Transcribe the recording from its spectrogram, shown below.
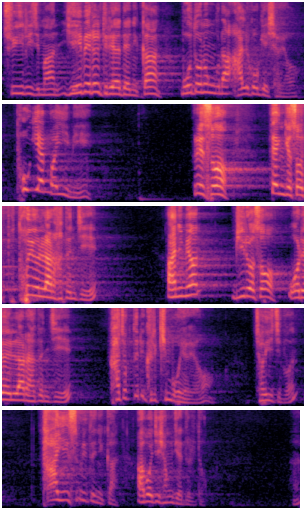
주일이지만 예배를 드려야 되니까 못 오는구나 알고 계셔요. 포기한 거야 이미. 그래서 땡겨서 토요일 날 하든지 아니면 밀어서 월요일 날 하든지 가족들이 그렇게 모여요. 저희 집은 다 예수 믿으니까 아버지 형제들도 어?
